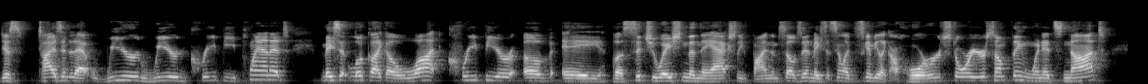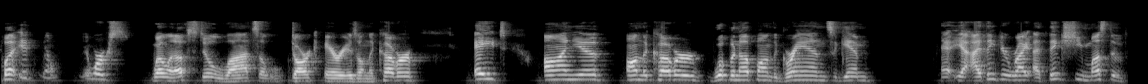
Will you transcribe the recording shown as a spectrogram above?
just ties into that weird, weird, creepy planet makes it look like a lot creepier of a, of a situation than they actually find themselves in. Makes it seem like it's going to be like a horror story or something when it's not. But it, you know, it works well enough. Still lots of dark areas on the cover. Eight, Ania on the cover, whooping up on the Grands again. Eh, yeah, I think you're right. I think she must have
